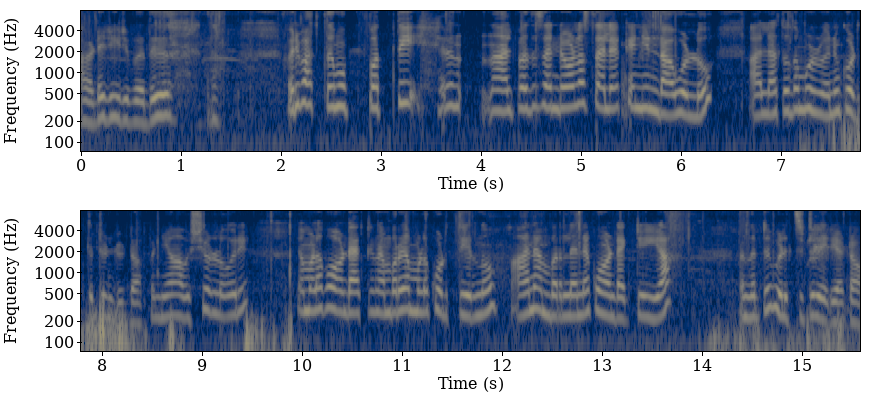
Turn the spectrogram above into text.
അവിടെ ഒരു ഇരുപത് ഒരു പത്ത് മുപ്പത്തി ഒരു നാൽപ്പത് സെന്റോളം സ്ഥലമൊക്കെ ഇനി ഉണ്ടാവുള്ളൂ. അല്ലാത്തത് മുഴുവനും കൊടുത്തിട്ടുണ്ട് കേട്ടോ അപ്പം ഇനി ആവശ്യമുള്ളവർ നമ്മളെ കോണ്ടാക്ട് നമ്പർ നമ്മൾ കൊടുത്തിരുന്നു. ആ നമ്പറിൽ തന്നെ കോണ്ടാക്ട് ചെയ്യുക. എന്നിട്ട് വിളിച്ചിട്ട് വരിക കേട്ടോ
